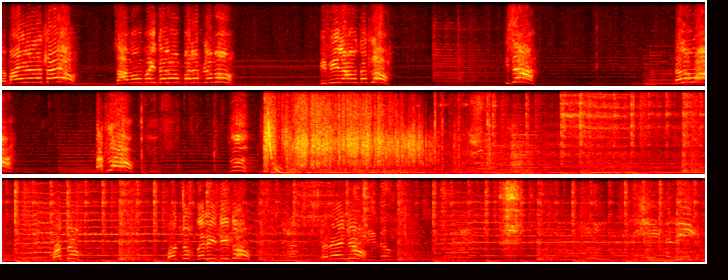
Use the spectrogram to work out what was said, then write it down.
Sabayan na lang tayo! Sama mo pa yung dalawang panabla mo! Bibilang ako tatlo! Isa! Dalawa! Tatlo! Bochok! Bochok, dali dito! Dalihan nyo! Dali, dali.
